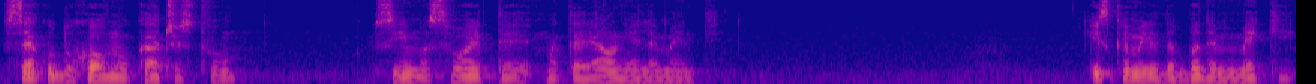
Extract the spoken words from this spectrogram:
Всяко духовно качество си има своите материални елементи. Искаме ли да бъдем меки,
